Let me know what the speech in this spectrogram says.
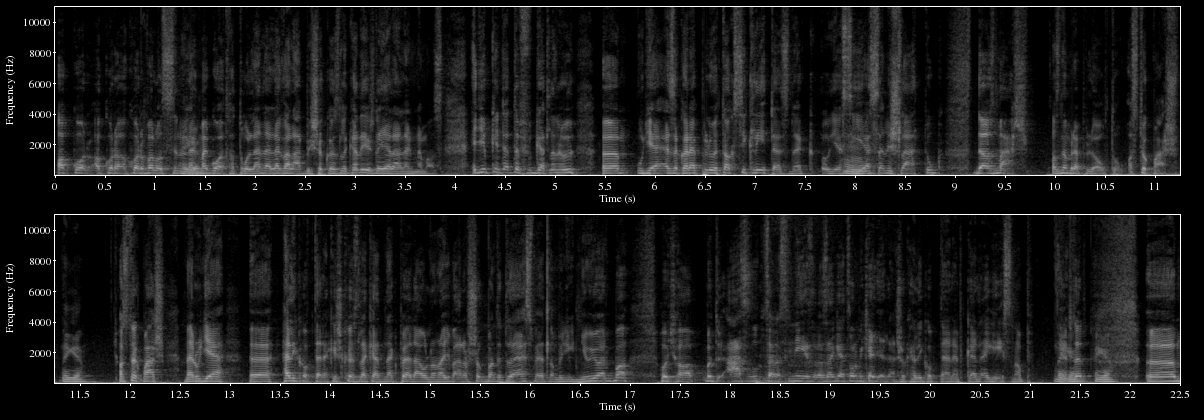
akkor, akkor, akkor valószínűleg Igen. megoldható lenne legalábbis a közlekedés, de jelenleg nem az. Egyébként ettől függetlenül ö, ugye ezek a repülőtaxik léteznek, ugye Mhm. CSN is láttuk, de az más. Az nem repülőautó, az tök más. Igen. Az tök más, mert ugye ö, helikopterek is közlekednek például a nagyvárosokban, tehát például eszméletlen, hogy New Yorkban, hogyha állsz az utcán, azt így nézel az eget, valami kegyetlen sok helikopter repken egész nap. Igen. Érted? Igen. Ö,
